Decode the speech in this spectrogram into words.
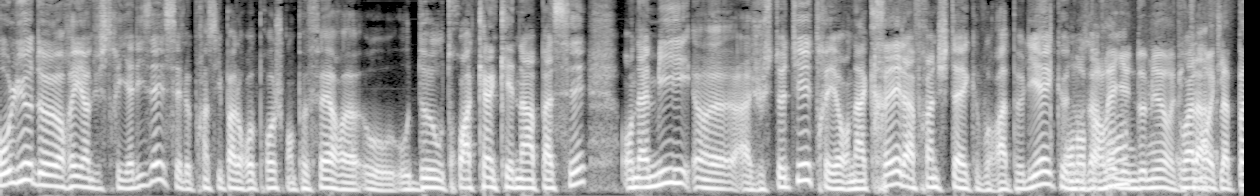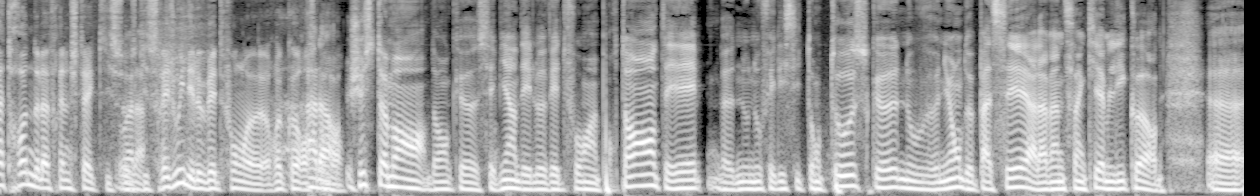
Au lieu de réindustrialiser, c'est le principal reproche qu'on peut faire euh, aux, aux, deux ou trois quinquennats passés, on a mis euh, à juste titre et on a créé la French Tech. Vous rappeliez que on nous en parlait avons... il y a une demi-heure effectivement voilà. avec la patronne de la French Tech qui se, voilà. qui se réjouit des levées de fonds euh, records en Alors, ce moment. justement, donc c'est bien des levées de fonds importantes et nous nous félicitons tous que nous venions de passer à la 25e licorne. Euh,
